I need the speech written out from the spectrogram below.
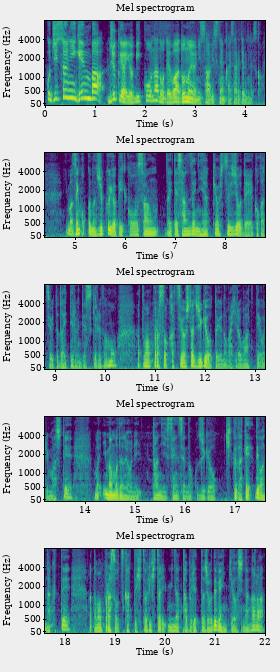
これ実際に現場、塾や予備校などでは、どのようにサービス展開されてるんですか？今、全国の塾予備校さん、大体3200教室以上でご活用いただいてるんですけれども、頭プラスを活用した授業というのが広まっておりまして、まあ、今までのように単に先生の授業を聞くだけではなくて、頭プラスを使って一人一人みんなタブレット上で勉強しながら、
